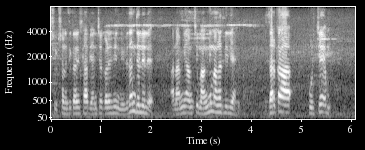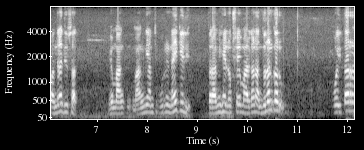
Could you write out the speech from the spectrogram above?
शिक्षण अधिकारी साहेब यांच्याकडे हे निवेदन दिलेले आहे. आणि आम्ही आमची मागणी मागितलेली आहे. जर का पुढचे पंधरा दिवसात हे माग मागणी आमची पूर्ण नाही केली तर आम्ही हे लोकशाही मार्गाने आंदोलन करू व इतर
